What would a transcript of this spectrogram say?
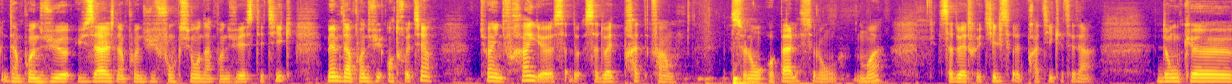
d'un point de vue usage, d'un point de vue fonction, d'un point de vue esthétique, même d'un point de vue entretien, tu vois, une fringue, ça doit, ça doit être enfin, selon Opal, selon moi, ça doit être utile, ça doit être pratique, etc. Donc, euh,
